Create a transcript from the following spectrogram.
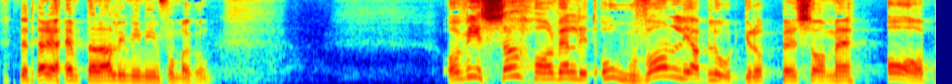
Det är där jag hämtar all min information. Och vissa har väldigt ovanliga blodgrupper som eh, AB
